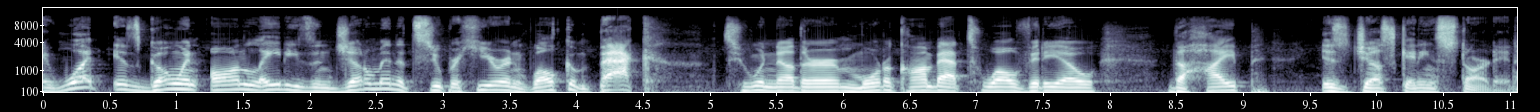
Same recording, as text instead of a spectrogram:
Right, what is going on, ladies and gentlemen? It's Super here, and welcome back to another Mortal Kombat 12 video. The hype is just getting started.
